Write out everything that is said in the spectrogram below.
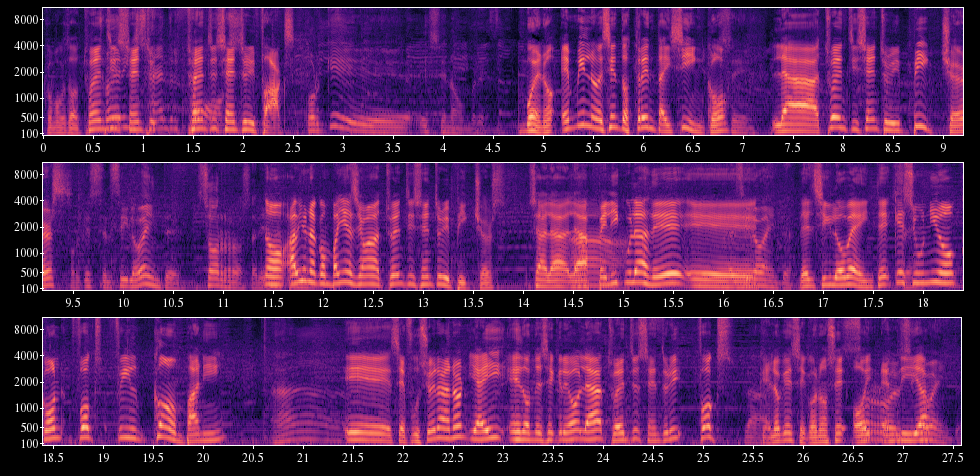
¿Cómo costó? 20th 20th Century, Century 20th Fox. Century Fox. ¿Por qué ese nombre? Bueno, en 1935, Sí. la 20th Century Pictures. Porque es el siglo XX. Zorro sería. No, había una compañía que se llamaba 20th Century Pictures. O sea, la- las Ah. películas de, eh, Del siglo XX. del siglo XX, que Sí. se unió con Fox Film Company. Ah. eh, se fusionaron y ahí es donde se creó la 20th Century Fox, Claro. que es lo que se conoce hoy Zorro en del día. siglo XX.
